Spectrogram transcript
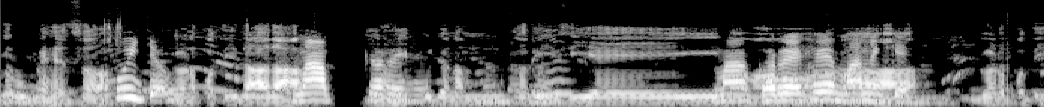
ગુરુ મહેશ સુઈ જાઉં ગણપતિ દાદા માફ કરે અહીં પૂજનમ કરી છીએ માં કરે હે, માને કે. ગણપતિ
